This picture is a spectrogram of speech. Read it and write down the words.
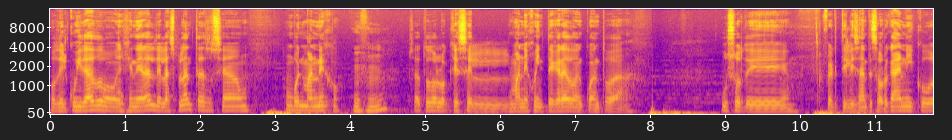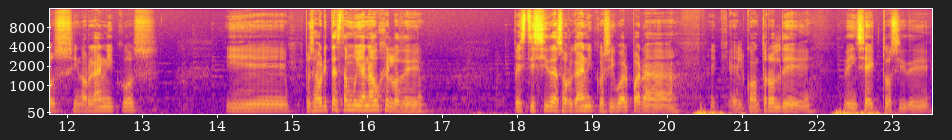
o del cuidado en general de las plantas, o sea, un, buen manejo. O sea, todo lo que es el manejo integrado en cuanto a uso de fertilizantes orgánicos, inorgánicos. Y pues ahorita está muy en auge lo de pesticidas orgánicos igual para el control de, insectos y de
